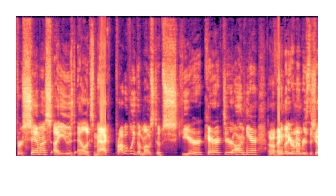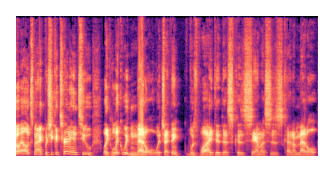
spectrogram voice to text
For Samus, I used Alex Mack, probably the most obscure character on here. I don't know if anybody remembers the show Alex Mack, but she could turn into like liquid metal, which I think was why I did this because Samus is kind of metal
